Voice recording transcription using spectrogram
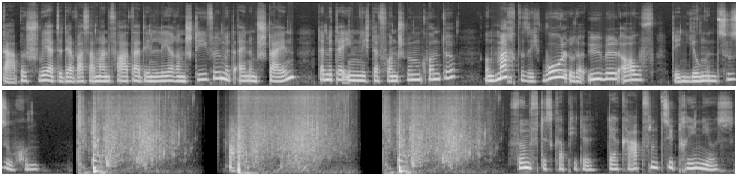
Da beschwerte der Wassermannvater den leeren Stiefel mit einem Stein, damit er ihm nicht davonschwimmen konnte, und machte sich wohl oder übel auf, den Jungen zu suchen. Fünftes Kapitel Der Karpfen Cyprinius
